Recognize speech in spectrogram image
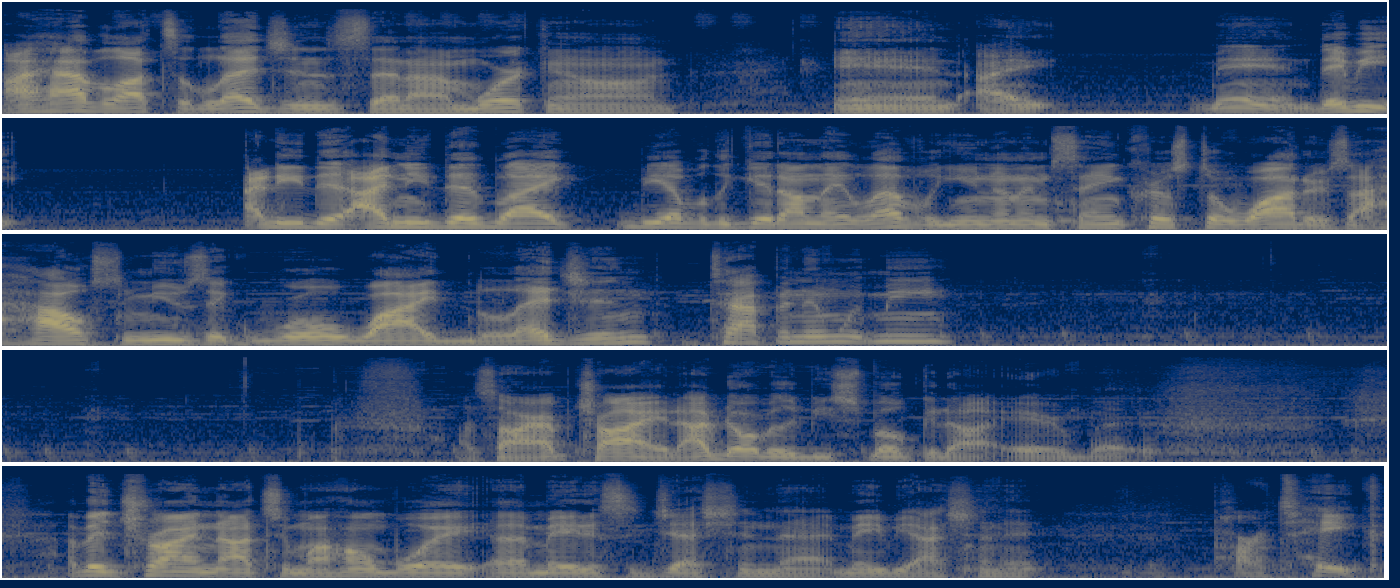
I have lots of legends that I'm working on, and I, man, they be I need to I need to like be able to get on their level. You know what I'm saying? Crystal Waters, a house music worldwide legend, tapping in with me. Sorry, I've tried. I don't really be smoking out air, but I've been trying not to. My homeboy uh, made a suggestion that maybe I shouldn't partake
